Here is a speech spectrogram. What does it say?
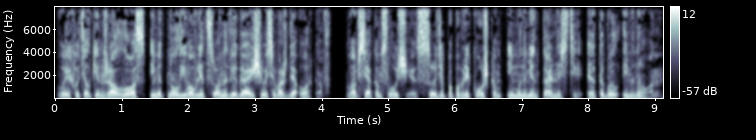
Выхватил кинжал лос и метнул его в лицо надвигающегося вождя орков. Во всяком случае, судя по побрякушкам и монументальности, это был именно он.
